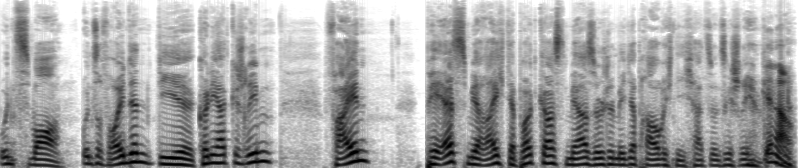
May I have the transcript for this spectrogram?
Und zwar unsere Freundin, die Conny hat geschrieben, fein, PS, mir reicht der Podcast, mehr Social Media brauche ich nicht, hat sie uns geschrieben. Genau,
